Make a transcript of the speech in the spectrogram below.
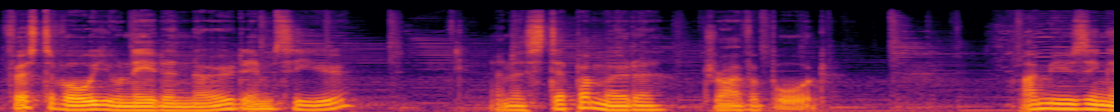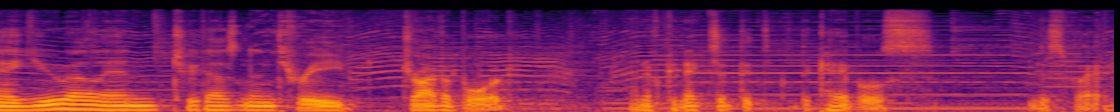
First of all you'll need a Node MCU and a stepper motor driver board. I'm using a ULN 2003 driver board and have connected the, the cables this way.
